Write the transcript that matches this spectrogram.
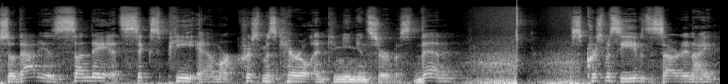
So that is Sunday at 6 p.m., our Christmas Carol and Communion service. Then, it's Christmas Eve, it's a Saturday night.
